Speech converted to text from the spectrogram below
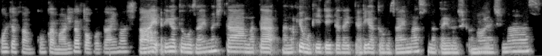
森田さん、今回もありがとうございました。はい、ありがとうございました。また、あの、今日も聞いていただいてありがとうございます。またよろしくお願いします。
